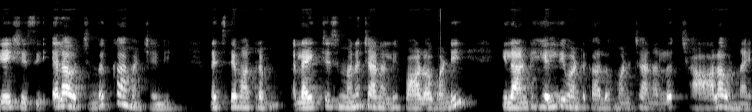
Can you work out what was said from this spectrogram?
టేస్ట్ చేసి ఎలా వచ్చిందో కామెంట్ చేయండి. నచ్చితే మాత్రం లైక్ చేసి మన ఛానల్ని ఫాలో అవ్వండి. ఇలాంటి హెల్తీ వంటకాలు మన ఛానల్లో చాలా ఉన్నాయి.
